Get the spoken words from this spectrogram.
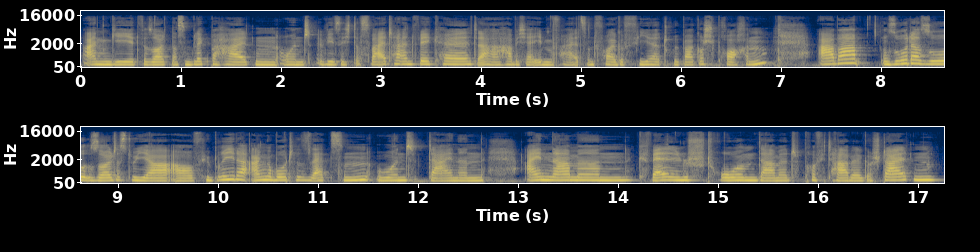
angeht. Wir sollten das im Blick behalten und wie sich das weiterentwickelt. Da habe ich ja ebenfalls in Folge 4 drüber gesprochen. Aber so oder so solltest du ja auf hybride Angebote setzen und deinen Einnahmenquellenstrom damit profitabel gestalten.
